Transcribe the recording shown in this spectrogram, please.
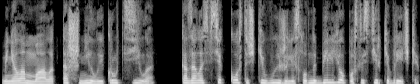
Меня ломало, тошнило и крутило. Казалось, все косточки выжили, словно белье после стирки в речке.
